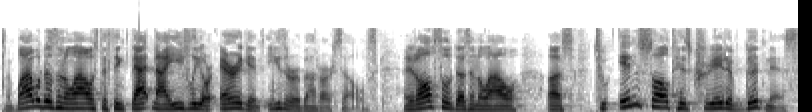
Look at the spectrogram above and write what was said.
The Bible doesn't allow us to think that naively or arrogant either about ourselves. And it also doesn't allow us to insult his creative goodness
